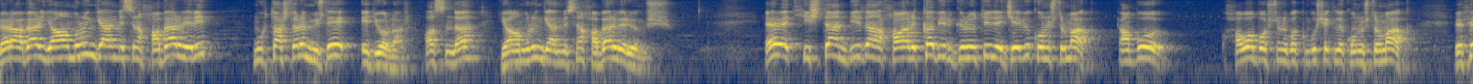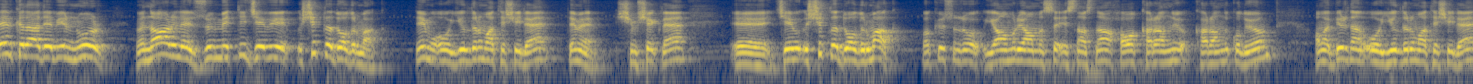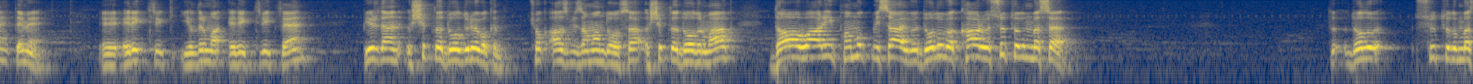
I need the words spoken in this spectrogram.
beraber yağmurun gelmesine haber verip muhtaçlara müjde ediyorlar. Aslında yağmurun gelmesine haber veriyormuş. Evet hiçten birden harika bir gürültüyle cevi konuşturmak. Yani bu hava boşluğunu bakın bu şekilde konuşturmak. Ve fevkalade bir nur ve nar ile zulmetli cevi ışıkla doldurmak. Değil mi? O yıldırım ateşiyle, değil mi? Şimşekle e, cevi ışıkla doldurmak. Bakıyorsunuz o yağmur yağması esnasında hava karanlık, karanlık oluyor. Ama birden o yıldırım ateşiyle, değil mi? E, elektrik, yıldırım elektrikle birden ışıkla dolduruyor bakın. Çok az bir zaman da olsa ışıkla doldurmak. Davari pamuk misal ve dolu ve kar ve su tulumbası. Do- Dolu su tulumbası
